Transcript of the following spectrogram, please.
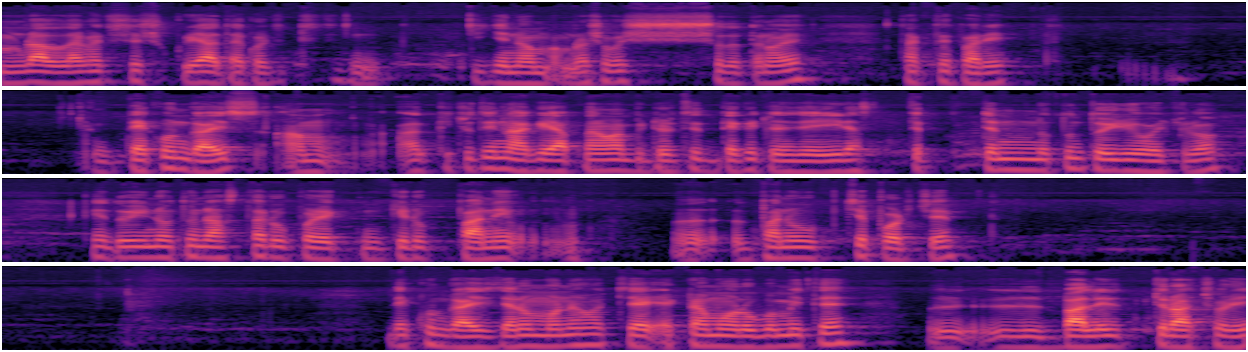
আমরা আল্লাহর কাছে শুক্রিয়া আদায় করছি কি যেন আমরা সবাই সচেতন হয়ে থাকতে পারি। দেখুন গাইস কিছুদিন আগে আপনারা আমার ভিডিওতে দেখেছিলেন যে এই রাস্তাটা নতুন তৈরি হয়েছিল। কিন্তু এই নতুন রাস্তার উপরে কিরূপ পানি পানি উপচে পড়ছে। দেখুন গাইস যেন মনে হচ্ছে একটা মরুভূমিতে, বালির চড়াছড়ি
